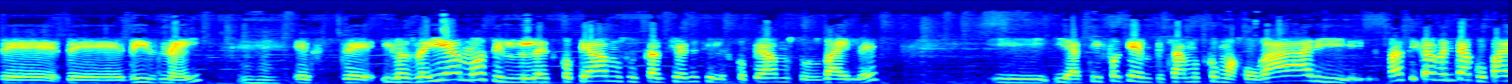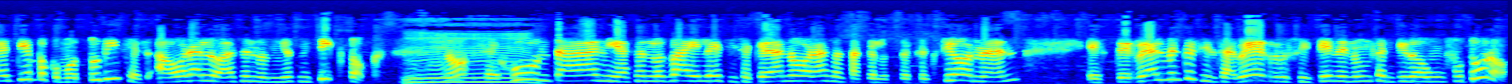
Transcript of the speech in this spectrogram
de, de Disney, este y los veíamos y les copiábamos sus canciones y les copiábamos sus bailes y, y así fue que empezamos como a jugar y básicamente a ocupar el tiempo, como tú dices, ahora lo hacen los niños en TikTok, ¿no? Se juntan y hacen los bailes y se quedan horas hasta que los perfeccionan, este, realmente sin saber si tienen un sentido o un futuro.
